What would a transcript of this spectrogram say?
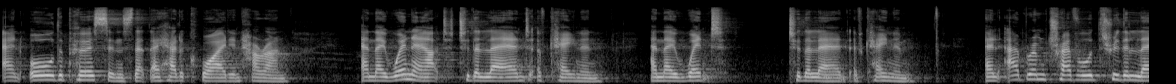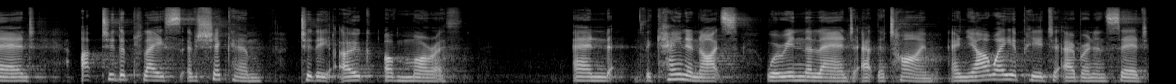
and all the persons that they had acquired in Haran. And they went out to the land of Canaan, and they went to the land of Canaan. And Abram travelled through the land up to the place of Shechem, to the oak of Moreh. And the Canaanites were in the land at the time. And Yahweh appeared to Abram and said,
